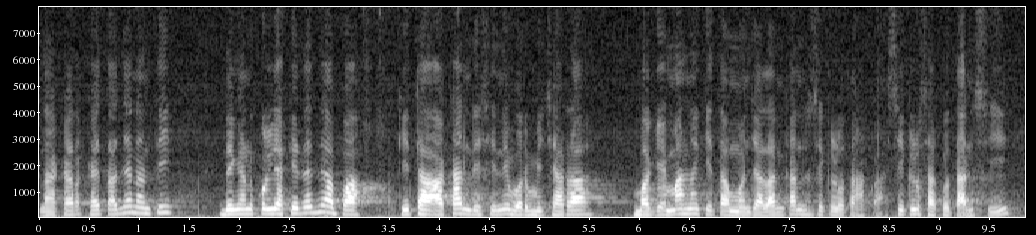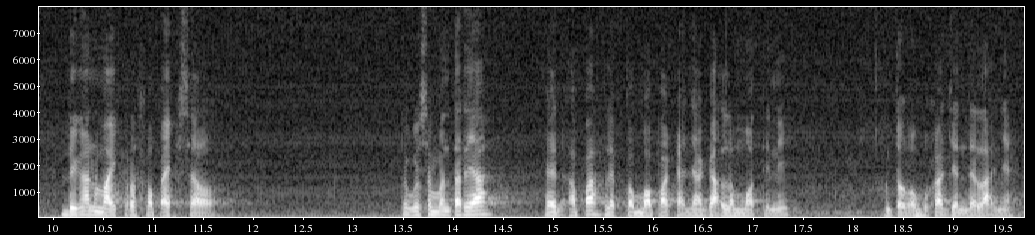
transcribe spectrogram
Nah, kaitannya nanti dengan kuliah kita ini apa? Kita akan di sini berbicara bagaimana kita menjalankan siklus, akuntansi dengan Microsoft Excel. Tunggu sebentar ya. Hand, apa laptop Bapak kayaknya agak lemot ini untuk membuka jendelanya.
